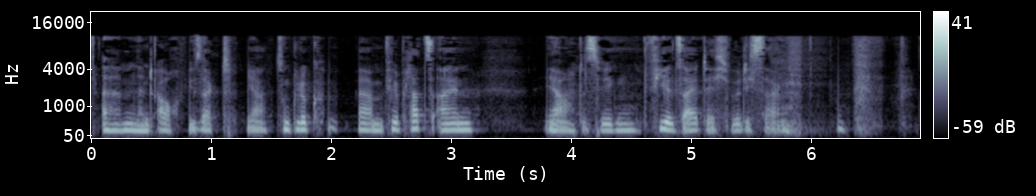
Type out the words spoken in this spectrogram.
ähm, nimmt auch, wie gesagt, ja, zum Glück ähm, viel Platz ein. Ja, deswegen vielseitig, würde ich sagen.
